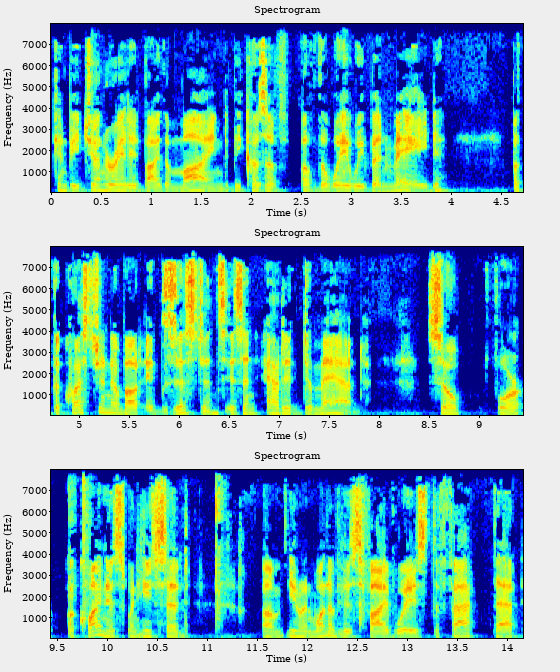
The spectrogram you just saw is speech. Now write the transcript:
can be generated by the mind because of, of the way we've been made. But the question about existence is an added demand. So for Aquinas, when he said, um, you know, in one of his five ways, the fact that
